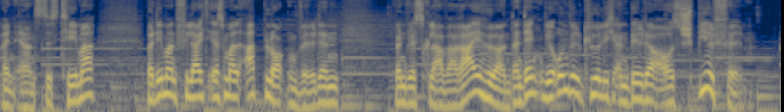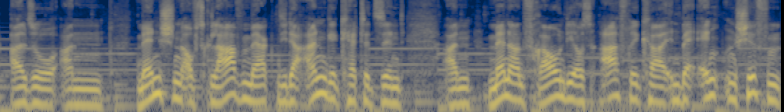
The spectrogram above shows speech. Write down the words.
ein ernstes Thema, bei dem man vielleicht erstmal abblocken will, denn wenn wir Sklaverei hören, dann denken wir unwillkürlich an Bilder aus Spielfilmen also an Menschen auf Sklavenmärkten, die da angekettet sind, an Männer und Frauen, die aus Afrika in beengten Schiffen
